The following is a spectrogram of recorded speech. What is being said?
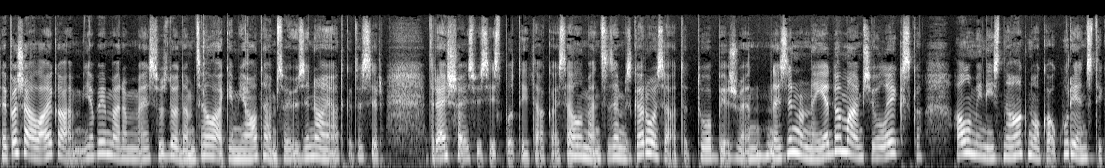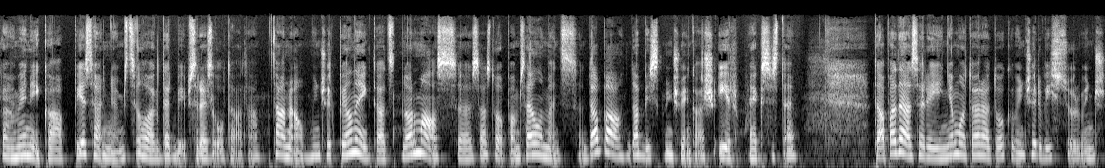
Tā pašā laikā, ja, piemēram, mēs uzdodam cilvēkiem jautājumus, vai jūs zinājāt, ka tas ir trešais visizplatītākais elements Zemes garozā, tad to bieži vien nezinu un neiedomājams, jo liekas, ka alumīnijas nāk no kaut kurienes tikai un vienīgi kā piesārņojums cilvēku darbības rezultātā. Tā nav. Viņš ir pilnīgi tāds normāls, sastopams elements dabā, dabiski viņš vienkārši ir, eksistē. Tāpatās arī ņemot vērā to, ka viņš ir visur. Viņš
